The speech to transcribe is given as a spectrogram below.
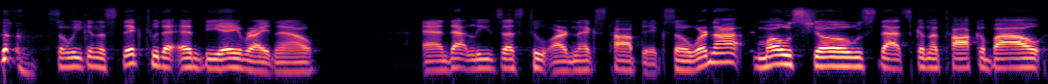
so we're gonna stick to the NBA right now. And that leads us to our next topic. So we're not most shows that's gonna talk about,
